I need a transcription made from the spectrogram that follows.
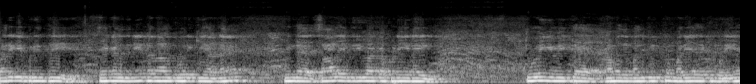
வருகை புரிந்து எங்களது நீண்ட நாள் கோரிக்கையான இந்த சாலை விரிவாக்க பணியினை துவங்கி வைத்த நமது மதிப்பிற்கும் மரியாதைக்கும் உரிய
